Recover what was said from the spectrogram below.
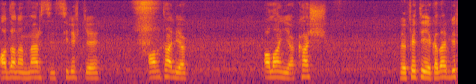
Adana, Mersin, Silifke, Antalya, Alanya, Kaş ve Fethiye'ye kadar bir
